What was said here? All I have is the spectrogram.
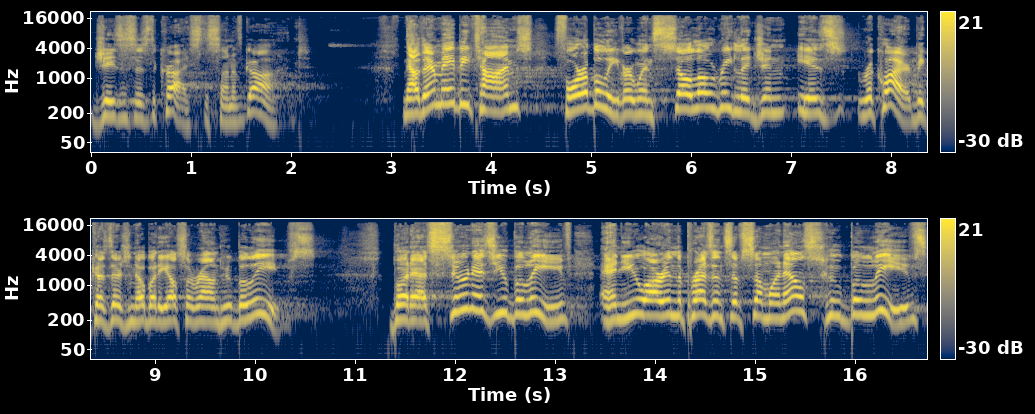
Jesus is the Christ, the Son of God. Now, there may be times for a believer when solo religion is required because there's nobody else around who believes. But as soon as you believe and you are in the presence of someone else who believes,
